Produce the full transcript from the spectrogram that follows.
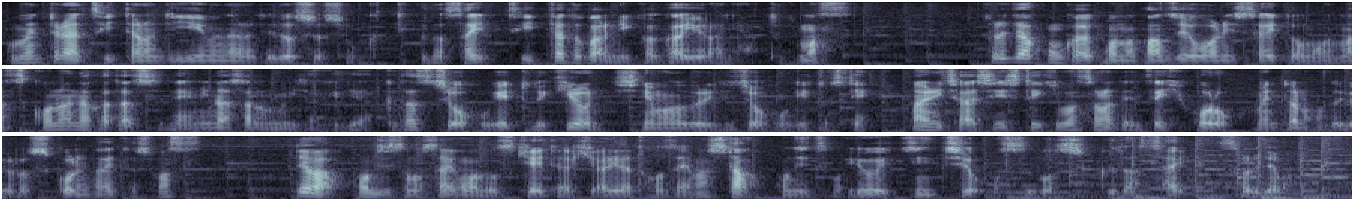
コメント欄や Twitter の DM などでどしどし送ってください。Twitter とかのリンクは概要欄に貼っておきます。それでは今回はこんな感じで終わりにしたいと思います。このような形で、ね、皆さんの耳だけで役立つ情報をゲットできるように死に物狂いで情報をゲットして毎日配信していきますので、ぜひフォロー、コメントのほどよろしくお願いいたします。では、本日も最後までお付き合いいただきありがとうございました。本日も良い一日をお過ごしください。それでは。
